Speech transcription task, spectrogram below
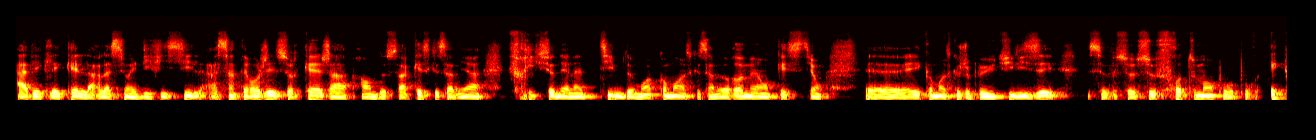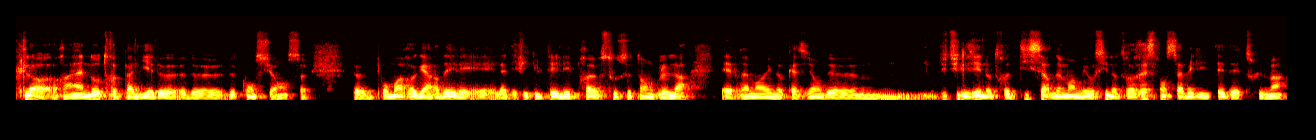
avec lesquels la relation est difficile à s'interroger sur qu'ai-je à apprendre de ça? Qu'est-ce que ça vient frictionner l'intime de moi? Comment est-ce que ça me remet en question? Euh, Et comment est-ce que je peux utiliser ce, frottement pour, éclore un autre palier de, conscience? Euh, pour moi, regarder la difficulté, l'épreuve sous cet angle-là est vraiment une occasion d'utiliser notre discernement, mais aussi notre responsabilité d'être humain.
